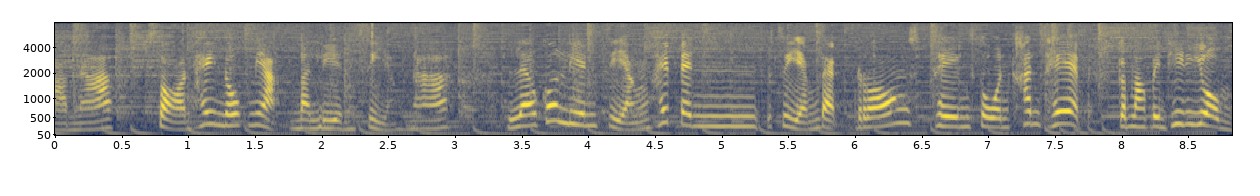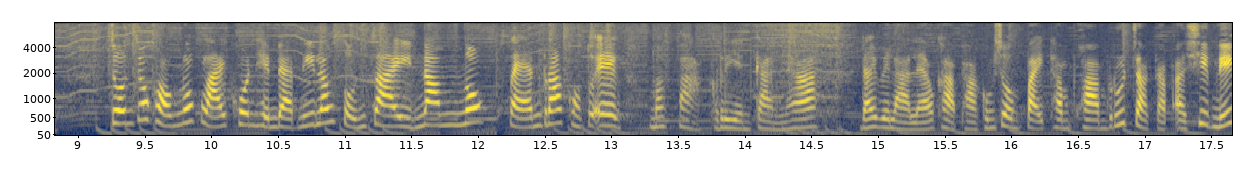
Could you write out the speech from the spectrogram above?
าร์มนะ สอนให้นกเนี่ยมาเรียนเสียงนะ แล้วก็เรียนเสียงให้เป็นเสียงแบบร้องเพลงโซนขั้นเทพกำลังเป็นที่นิยม จนเจ้าของนกหลายคนเห็นแบบนี้แล้วสนใจนำนกแสนรักของตัวเองมาฝากเรียนกันนะคะ ได้เวลาแล้วค่ะ พาคุณผู้ชมไปทำความรู้จักกับอาชีพนี้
